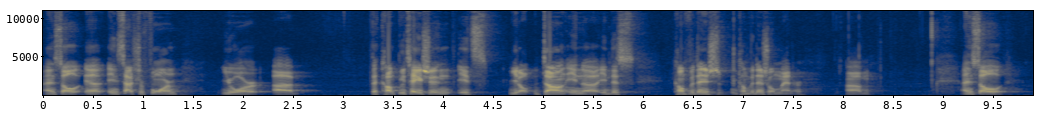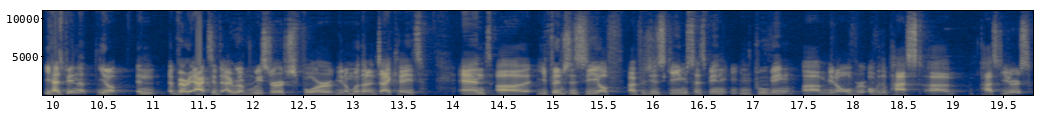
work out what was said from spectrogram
And so uh, in such a form, your, uh, the computation is you know, done in, a, in this confidential, confidential manner. Um, and so it has been you know, in a very active area of research for you know, more than a decade. And uh, efficiency of FHE schemes has been improving um, you know, over, over the past, uh, past years.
